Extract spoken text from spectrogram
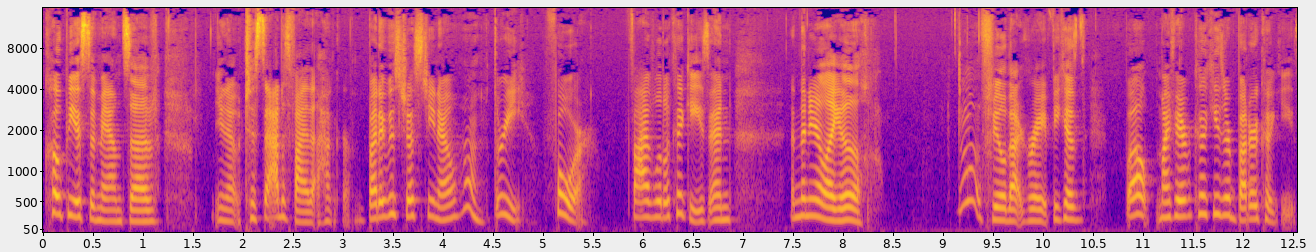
copious amounts of, you know, to satisfy that hunger. But it was just, you know, hmm, three, four, five little cookies. And and then you're like, ugh, I don't feel that great because, well, my favorite cookies are butter cookies.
